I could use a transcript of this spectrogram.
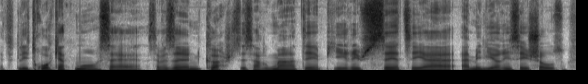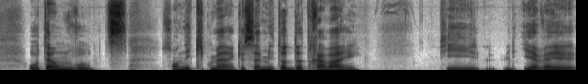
à tous les 3-4 mois, ça, ça faisait une coche, ça augmentait, puis il réussissait tu sais, à améliorer ses choses. Autant au niveau de son équipement que sa méthode de travail. Puis il y avait.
